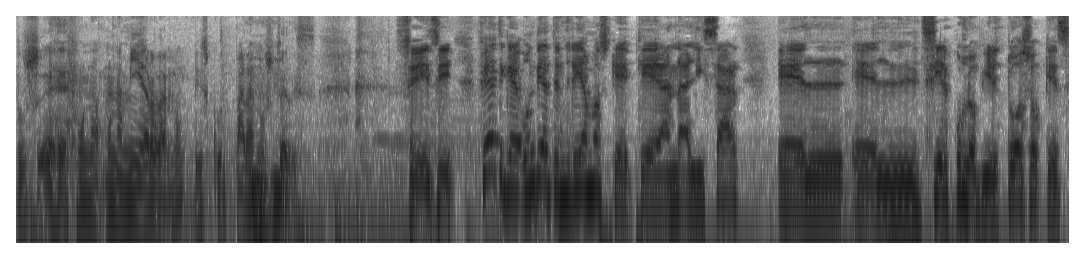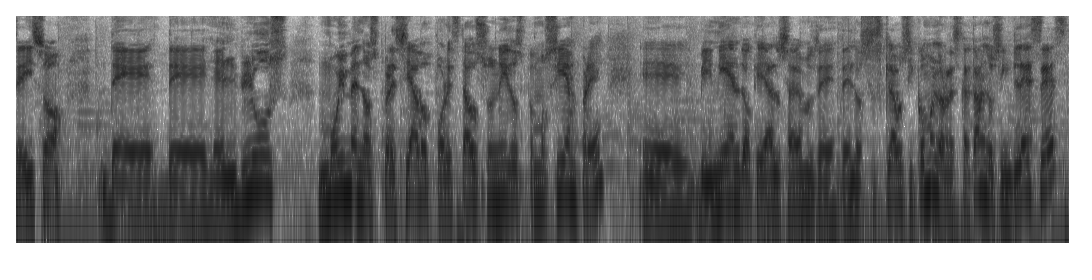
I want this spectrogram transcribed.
pues eh, una, una, mierda, ¿no? Disculparán ustedes. Sí, sí. Fíjate que un día tendríamos que, que analizar el, el, círculo virtuoso que se hizo de, de, el blues, muy menospreciado por Estados Unidos, como siempre, eh, viniendo, que ya lo sabemos, de, de, los esclavos y cómo lo rescataron los ingleses,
